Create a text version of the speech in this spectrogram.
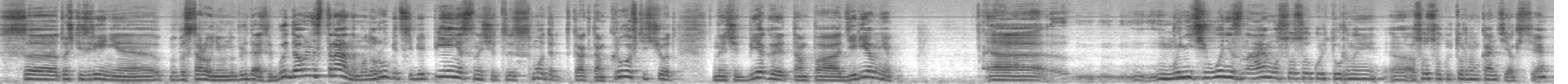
с точки зрения постороннего наблюдателя будет довольно странным. Он рубит себе пенис, значит, и смотрит, как там кровь течет, значит, бегает там по деревне. Э, Мы ничего не знаем о, социокультурной, э, о социокультурном контексте.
